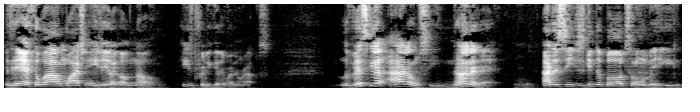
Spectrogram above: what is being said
And then after a while I'm watching AJ like, oh no, he's pretty good at running routes. Laviska, I don't see none of that. Mm-hmm. I just see just get the ball to him and he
